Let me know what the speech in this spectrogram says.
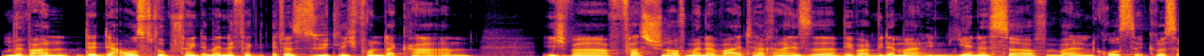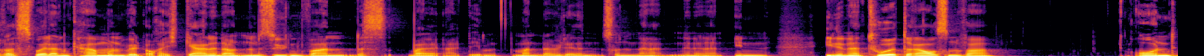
Und wir waren, der, der Ausflug fängt im Endeffekt etwas südlich von Dakar an. Ich war fast schon auf meiner Weiterreise. Wir waren wieder mal in Jenne surfen, weil ein große, größerer Swell ankam und wir halt auch echt gerne da unten im Süden waren, das, weil halt eben man da wieder so in, in, in der Natur draußen war. Und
